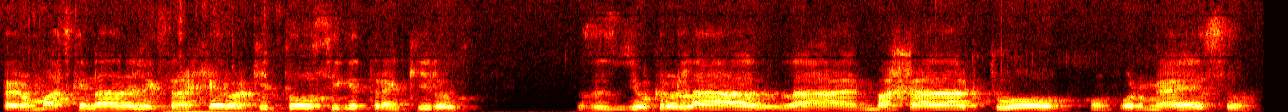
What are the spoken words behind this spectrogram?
pero más que nada del extranjero, aquí todo sigue tranquilo. Entonces yo creo la, la embajada actuó conforme a eso.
